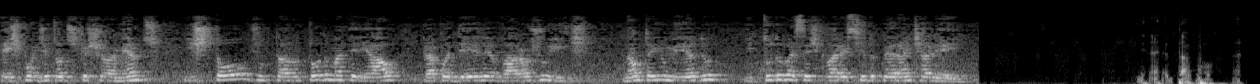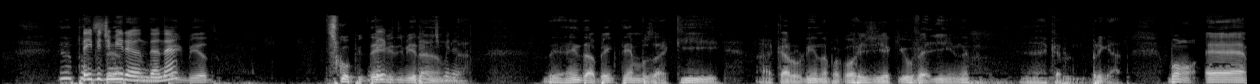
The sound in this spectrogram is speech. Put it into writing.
respondi todos os questionamentos e estou juntando todo o material para poder levar ao juiz. Não tenho medo e tudo vai ser esclarecido perante a lei. tá bom. Tá David certo, Miranda, né? Medo. Desculpe, David, David, Miranda. David Miranda. Ainda bem que temos aqui a Carolina para corrigir aqui o velhinho, né? É, Carolina, obrigado. Bom, é,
